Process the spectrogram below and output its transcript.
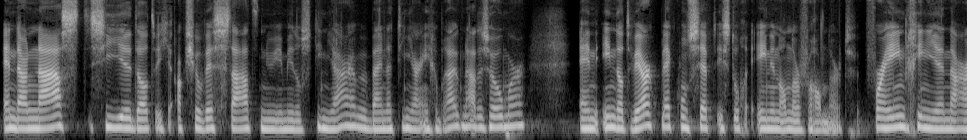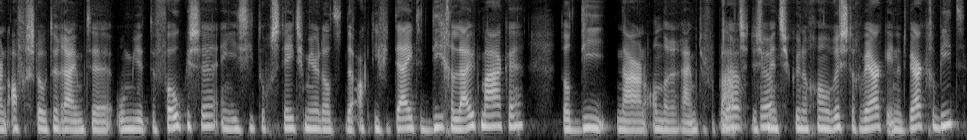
en daarnaast zie je dat weet je, Axio West staat nu inmiddels tien jaar. Hebben we bijna tien jaar in gebruik na de zomer. En in dat werkplekconcept is toch een en ander veranderd. Voorheen ging je naar een afgesloten ruimte om je te focussen. En je ziet toch steeds meer dat de activiteiten die geluid maken... dat die naar een andere ruimte verplaatsen. Ja, dus ja. mensen kunnen gewoon rustig werken in het werkgebied.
